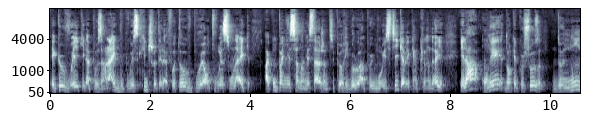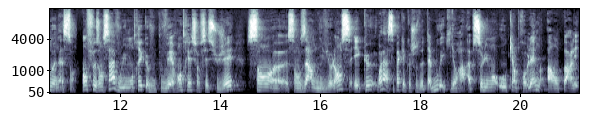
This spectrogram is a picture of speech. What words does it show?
et que vous voyez qu'il a posé un like, vous pouvez screenshotter la photo, vous pouvez entourer son like, accompagner ça d'un message un petit peu rigolo, un peu humoristique, avec un clin d'œil. Et là, on est dans quelque chose de non menaçant. En faisant ça, vous lui montrez que vous pouvez rentrer sur ces sujets sans, euh, sans armes ni violence et que voilà, c'est pas quelque chose de tabou et qu'il y aura absolument aucun problème à en parler.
